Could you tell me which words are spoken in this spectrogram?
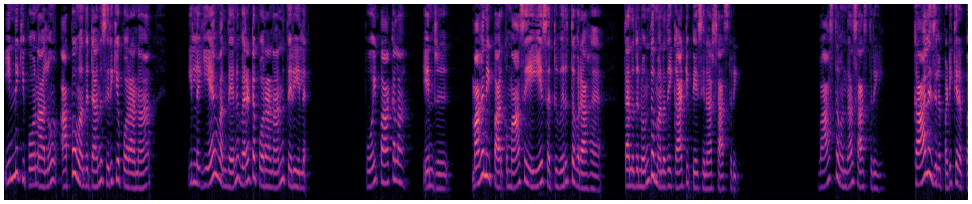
இன்னைக்கு போனாலும் அப்போ வந்துட்டான்னு சிரிக்க போறானா இல்லை ஏன் வந்தேன்னு விரட்ட போறானான்னு தெரியல. போய் பார்க்கலாம் என்று மகனை பார்க்கும் ஆசையையே சற்று வெறுத்தவராக தனது நொந்த மனதை காட்டி பேசினார் சாஸ்திரி. வாஸ்தவம் தான் சாஸ்திரி. காலேஜில் படிக்கிறப்ப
